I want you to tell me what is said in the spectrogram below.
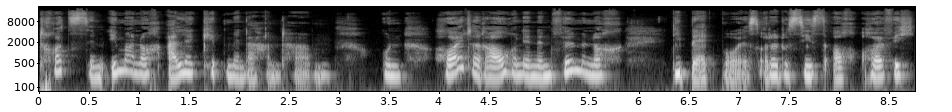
trotzdem immer noch alle Kippen in der Hand haben. Und heute rauchen in den Filmen noch die Bad Boys oder du siehst auch häufig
